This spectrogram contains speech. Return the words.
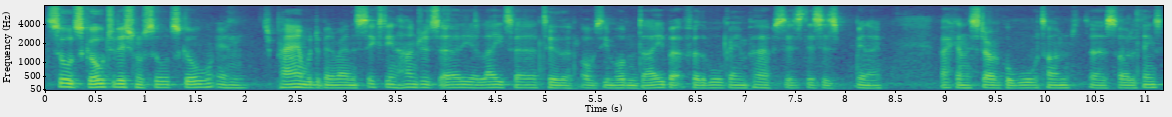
sword school, traditional sword school in Japan. Would have been around the 1600s, earlier, later to the obviously modern day. But for the war game purposes, this is you know back in the historical wartime uh, side of things.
